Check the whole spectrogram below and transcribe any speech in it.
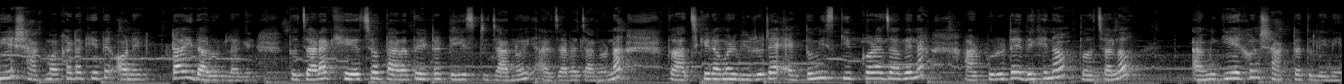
দিয়ে শাক মাখাটা খেতে অনেকটাই দারুণ লাগে। তো যারা খেয়েছো তারা তো এটা টেস্ট জানোই আর যারা জানো না তো আজকের আমার ভিডিওটা একদমই স্কিপ করা যাবে না। আর পুরোটাই দেখে নাও তো চলো আমি গিয়ে এখন শাকটা তুলে নিই।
